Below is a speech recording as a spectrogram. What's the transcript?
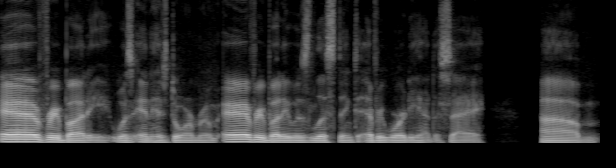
Everybody was in his dorm room. Everybody was listening to every word he had to say. Um,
